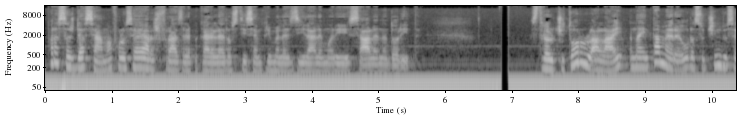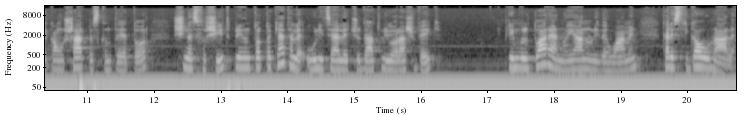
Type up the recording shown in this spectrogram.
Fără să-și dea seama, folosea iarăși frazele pe care le rostise în primele zile ale măririi sale nedorite. Strălucitorul alai înainta mereu, răsucindu-se ca un șarpe scântăietor și nesfârșit prin întortocheatele ulițe ale ciudatului oraș vechi, prin vâltoarea noianului de oameni care strigau urale,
